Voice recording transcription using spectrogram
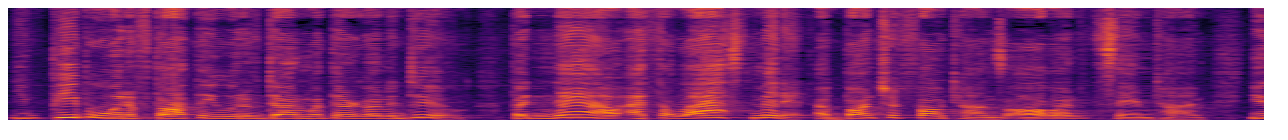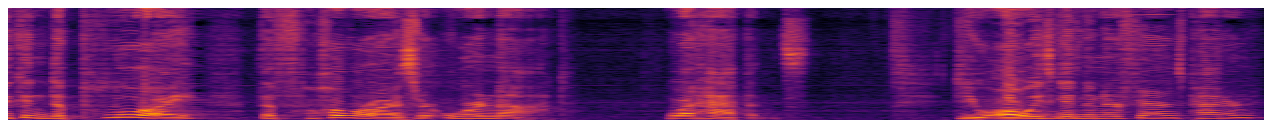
You, people would have thought they would have done what they're going to do. But now, at the last minute, a bunch of photons all at the same time, you can deploy the polarizer or not. What happens? Do you always get an interference pattern?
